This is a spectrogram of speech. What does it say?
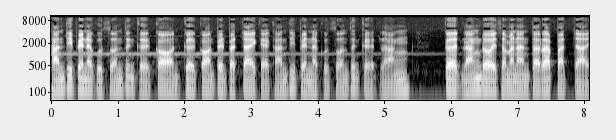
ขันธ์ที่เป็นอกุศลซึ่งเกิดก่อน เกิดก่อนเป็นปัจจัยแก่ขันธ์ที่เป็นอกุศลซึ่งเกิดหลัง เกิดหลังโดยสมนันตรปัจจัย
